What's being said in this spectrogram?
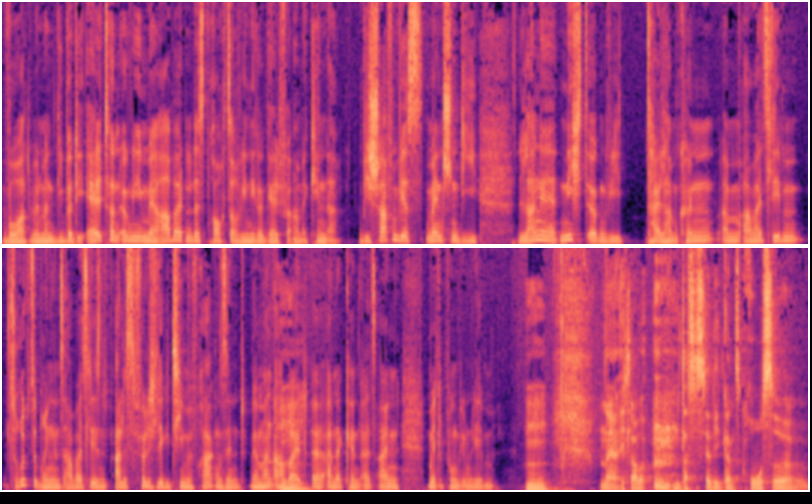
Wort, wenn man lieber die Eltern irgendwie mehr arbeiten lässt, braucht es auch weniger Geld für arme Kinder. Wie schaffen wir es Menschen, die lange nicht irgendwie teilhaben können am Arbeitsleben, zurückzubringen ins Arbeitsleben, alles völlig legitime Fragen sind, wenn man Arbeit mhm. äh, anerkennt als einen Mittelpunkt im Leben. Mhm. Naja, ich glaube, das ist ja die ganz große,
